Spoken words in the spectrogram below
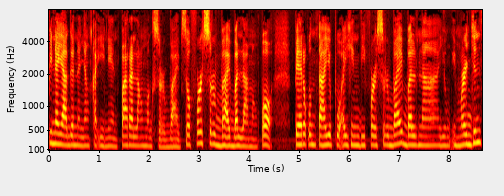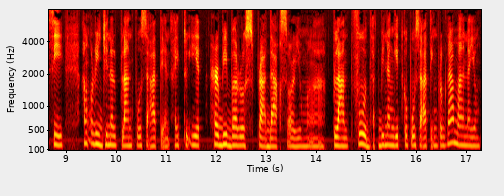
pinayagan na niyang kainin para lang mag-survive. So, for survival lamang po. Pero kung tayo po ay hindi for survival na yung emergency, ang original plan po sa atin ay to eat herbivorous products or yung mga plant food. At binanggit ko po sa ating programa na yung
